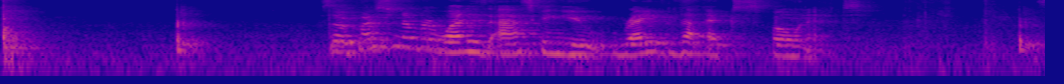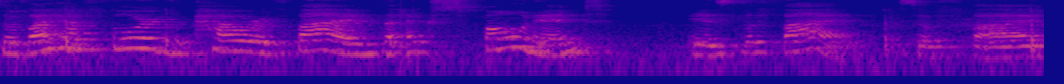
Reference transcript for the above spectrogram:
L. So question number one is asking you, write the exponent. So if I have 4 to the power of 5, the exponent is the 5. So 5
